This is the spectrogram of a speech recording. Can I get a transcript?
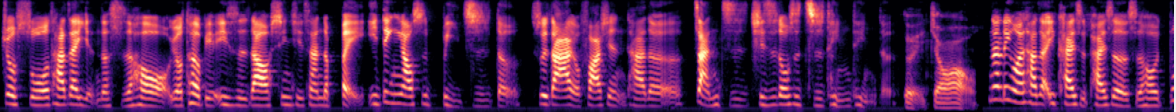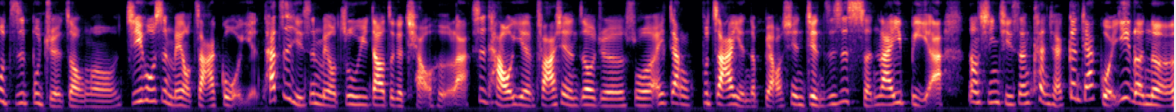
就说她在演的时候有特别意识到星期三的背一定要是笔直的，所以大家有发现他的站姿其实都是直挺挺的。对，骄傲。那另外他在一开始拍摄的时候。不知不觉中哦，几乎是没有眨过眼，他自己是没有注意到这个巧合啦，是导演发现之后觉得说，哎，这样不眨眼的表现简直是神来一笔啊，让星期三看起来更加诡异了呢。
